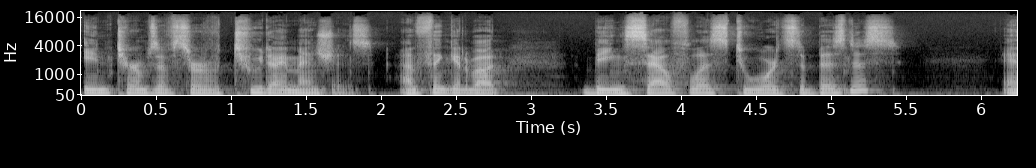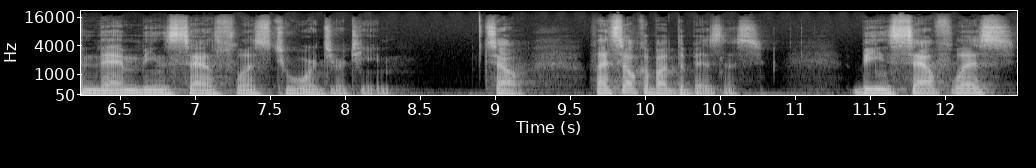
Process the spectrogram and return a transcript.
in terms of sort of two dimensions. I'm thinking about being selfless towards the business and then being selfless towards your team. So let's talk about the business. Being selfless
